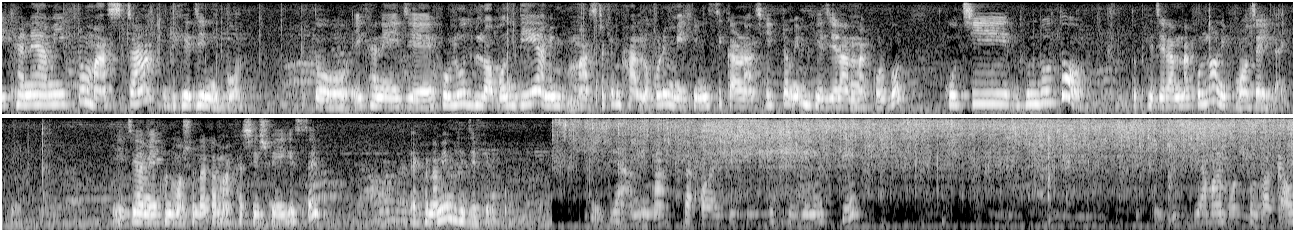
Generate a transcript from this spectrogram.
এইখানে আমি একটু মাছটা ভেজে নিব। তো এখানে এই যে হলুদ লবণ দিয়ে আমি মাছটাকে ভালো করে মেখে নিচ্ছি কারণ আজকে একটু আমি ভেজে রান্না করব। কচি ধুন্দুল তো তো ভেজে রান্না করলে অনেক মজাই লাগবে। এই যে আমি এখন মশলাটা মাখা শেষ হয়ে গেছে, এখন আমি ভেজে ফেলব। এই যে আমি মাছটা কড়াইতে একটু ভেজে নিচ্ছি। আমার মশলাটাও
